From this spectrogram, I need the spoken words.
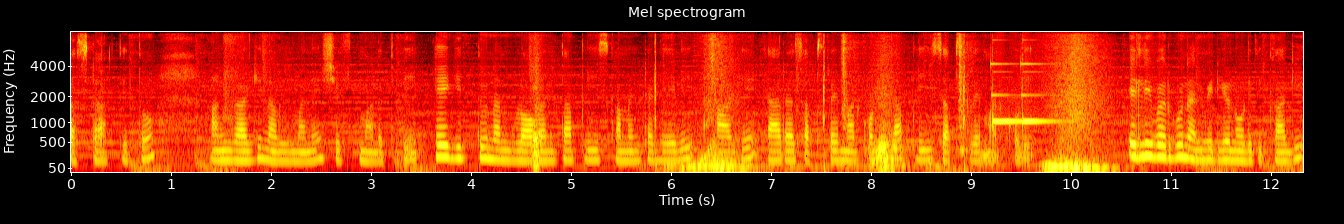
ಕಷ್ಟ ಆಗ್ತಿತ್ತು. ಹಂಗಾಗಿ ನಾವು ಈ ಮನೆ ಶಿಫ್ಟ್ ಮಾಡಿದ್ವಿ. ಹೇಗಿತ್ತು ನನ್ನ ಬ್ಲಾಗ್ ಅಂತ ಪ್ಲೀಸ್ ಕಮೆಂಟಲ್ಲಿ ಹೇಳಿ. ಹಾಗೆ ಯಾರು ಸಬ್ಸ್ಕ್ರೈಬ್ ಮಾಡ್ಕೊಂಡಿಲ್ಲ ಪ್ಲೀಸ್ ಸಬ್ಸ್ಕ್ರೈಬ್ ಮಾಡ್ಕೊಳ್ಳಿ. ಇಲ್ಲಿವರೆಗೂ ನನ್ನ ವಿಡಿಯೋ ನೋಡಿದ್ದಕ್ಕಾಗಿ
